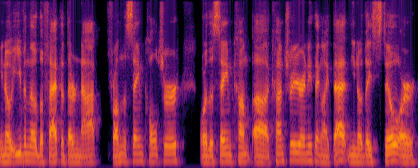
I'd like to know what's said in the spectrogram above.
You know, even though the fact that they're not from the same culture or the same com- uh, country or anything like that, you know, they still are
